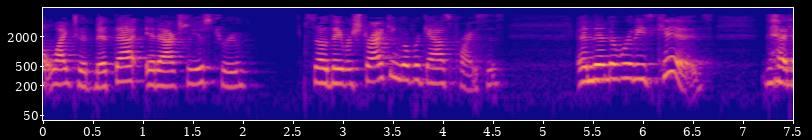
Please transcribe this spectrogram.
don't like to admit that. It actually is true. So they were striking over gas prices. And then there were these kids that,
